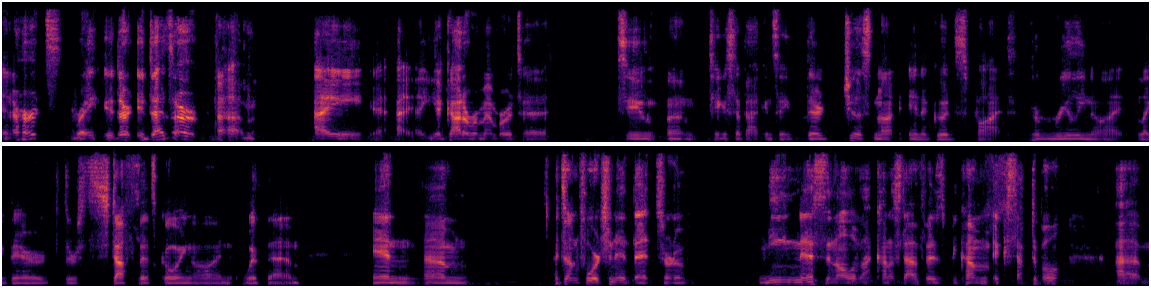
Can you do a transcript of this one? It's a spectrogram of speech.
and it hurts, right? It it does hurt. Um, I, I you gotta remember to to um, take a step back and say they're just not in a good spot. They're really not. Like there, there's stuff that's going on with them, and um, it's unfortunate that sort of meanness and all of that kind of stuff has become acceptable. Um,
